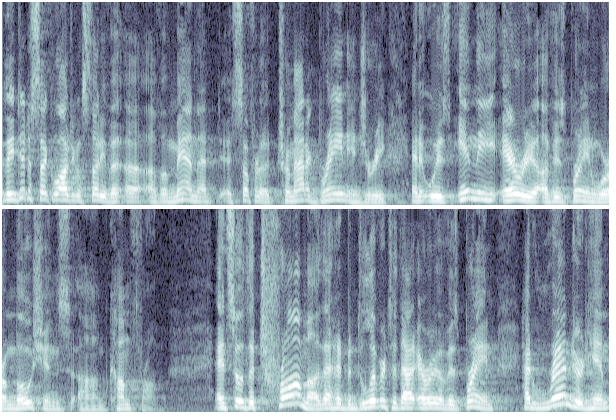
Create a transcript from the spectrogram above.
they did a psychological study of a, uh, of a, man that suffered a traumatic brain injury, and it was in the area of his brain where emotions um, come from. And so the trauma that had been delivered to that area of his brain had rendered him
